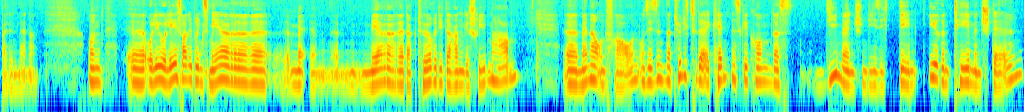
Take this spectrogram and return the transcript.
bei den Männern. Und äh, Ole Ole, es waren übrigens mehrere, me, äh, mehrere Redakteure, die daran geschrieben haben, äh, Männer und Frauen, und sie sind natürlich zu der Erkenntnis gekommen, dass die Menschen, die sich dem ihren Themen stellen,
